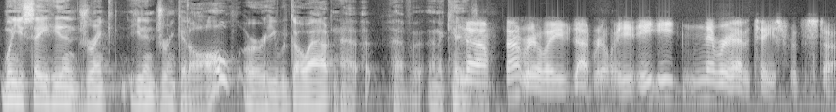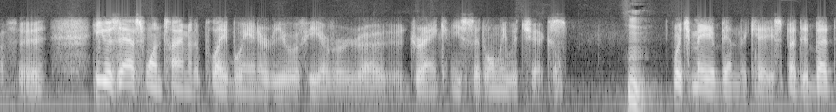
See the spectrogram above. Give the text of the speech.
when you say he didn't drink, he didn't drink at all, or he would go out and have, have an occasion? No, not really, not really. He, he never had a taste for the stuff. Uh, he was asked one time in a Playboy interview if he ever uh, drank, and he said only with chicks, Hmm. Which may have been the case. But but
